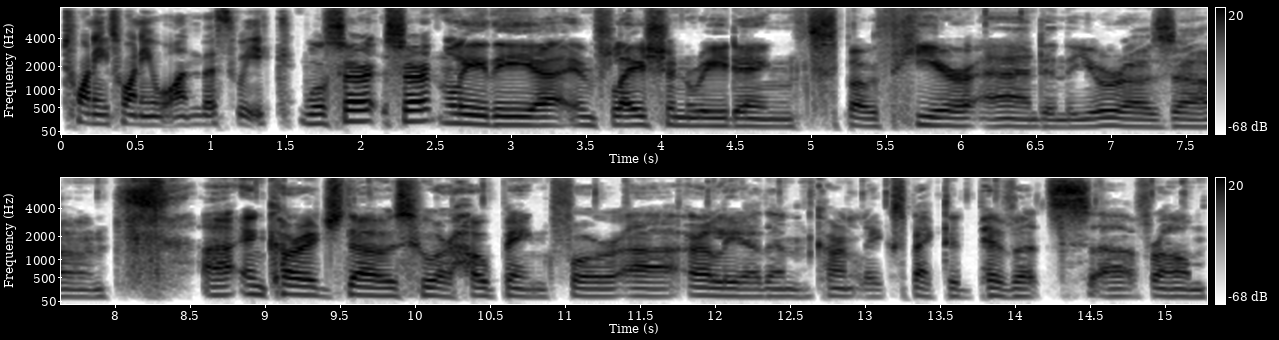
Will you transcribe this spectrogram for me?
2021 this week? Well, cer- certainly the uh, inflation readings, both here and in the Eurozone, uh, encourage those who are hoping for uh, earlier than currently expected pivots uh, from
